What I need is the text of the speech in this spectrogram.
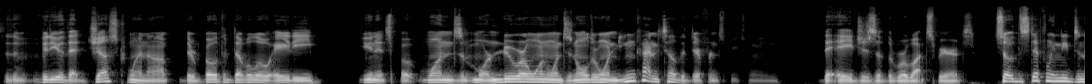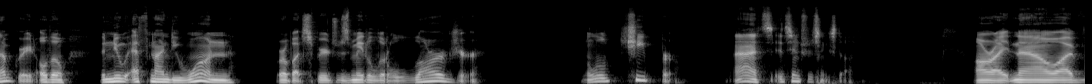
to the video that just went up. They're both 0080 units, but one's a more newer one, one's an older one. You can kind of tell the difference between the ages of the robot spirits. So this definitely needs an upgrade. Although the new F91 robot spirits was made a little larger, a little cheaper ah, it's it's interesting stuff. All right, now I've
